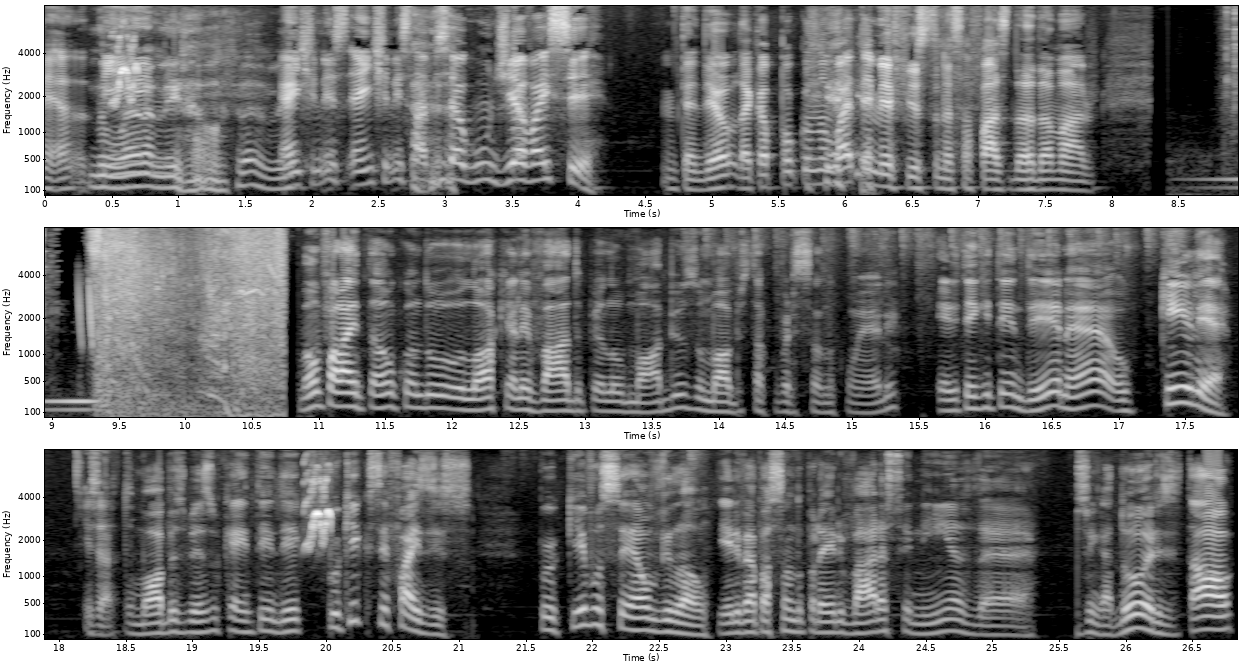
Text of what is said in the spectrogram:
É, Não era nem na outra A vez. gente, nem, a gente nem sabe se algum dia vai ser. Entendeu? Daqui a pouco não vai ter Mephisto nessa fase da, da Marvel. Vamos falar então quando o Loki é levado pelo Mobius, o Mobius tá conversando com ele. Ele tem que entender, né, o, quem ele é. Exato. O Mobius mesmo quer entender por que, que você faz isso. Por que você é um vilão? E ele vai passando pra ele várias ceninhas é, dos Vingadores e tal.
